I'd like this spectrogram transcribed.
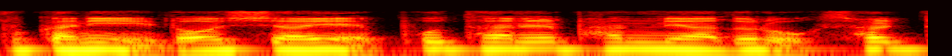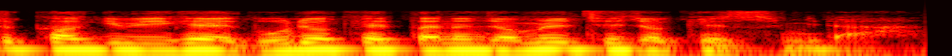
북한이 러시아에 포탄을 판매하도록 설득하기 위해 노력했다는 점을 지적했습니다.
